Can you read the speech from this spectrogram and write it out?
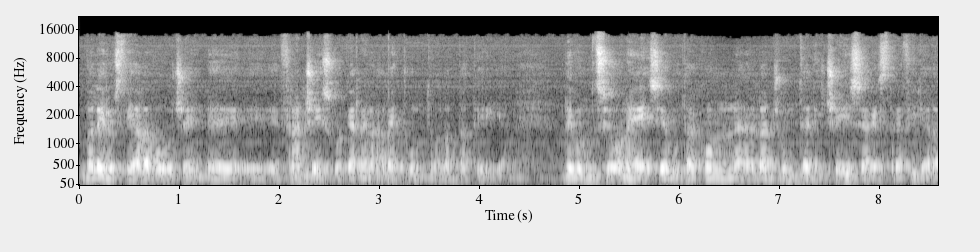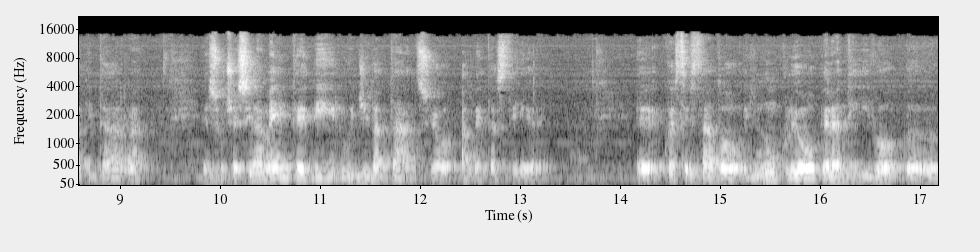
Valerio Stia alla voce e Francesco Carnevale appunto alla batteria. L'evoluzione si è avuta con l'aggiunta di Cesare Strafili alla chitarra e successivamente di Luigi Lattanzio alle tastiere. Eh, questo è stato il nucleo operativo eh,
